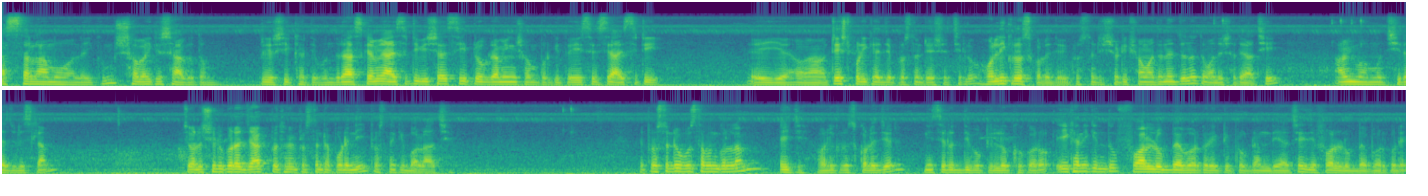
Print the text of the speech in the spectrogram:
আসসালামু আলাইকুম, সবাইকে স্বাগতম। প্রিয় শিক্ষার্থী বন্ধুরা, আজকে আমি আইসিটি বিষয়ে সি প্রোগ্রামিং সম্পর্কিত এসএসসি আইসিটি এই টেস্ট পরীক্ষায় যে প্রশ্নটি এসেছিল, হলি ক্রস কলেজে, ওই প্রশ্নটির সঠিক সমাধানের জন্য তোমাদের সাথে আছি। আমি মোহাম্মদ সিরাজুল ইসলাম। চলো শুরু করা যাক, প্রথমে প্রশ্নটা পড়ে নিই, প্রশ্নে কি বলা আছে? প্রশ্নটা উপস্থাপন করলাম, এই যে হলিক্রস কলেজের নিচের উদ্দীপকটি লক্ষ্য করো। এইখানে কিন্তু ফল লুপ ব্যবহার করে একটি প্রোগ্রাম দেওয়া আছে যে ফল লুপ ব্যবহার করে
